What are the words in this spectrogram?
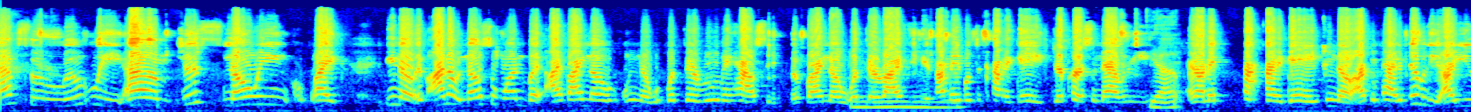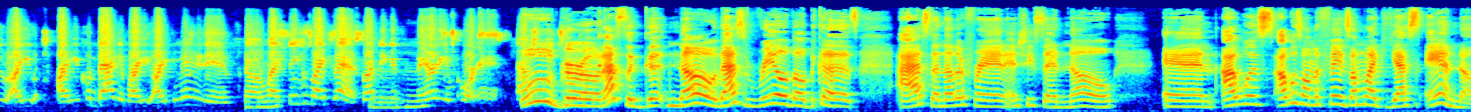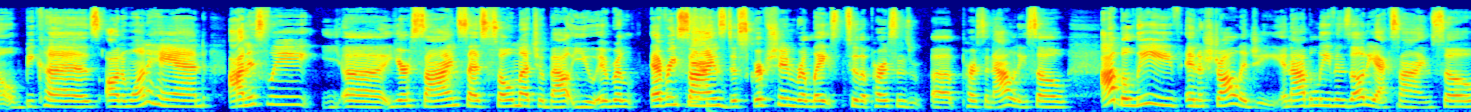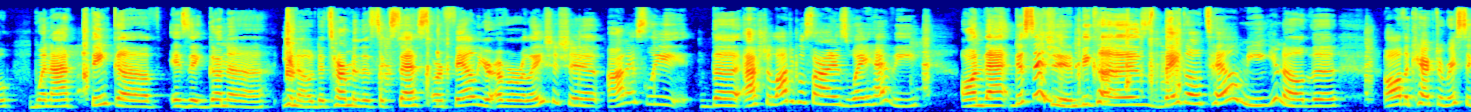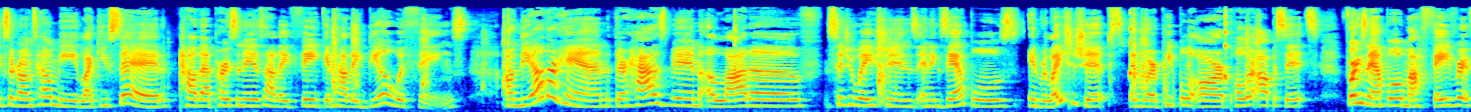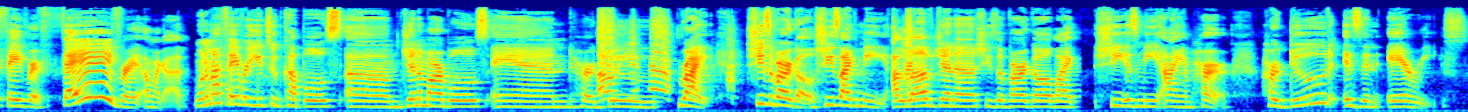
Absolutely. Um, just knowing, like, you know, if I don't know someone, but if I know, you know, what their ruling house is, if I know what their rising is, I'm able to kind of gauge their personality, Yep. and I'm able to kind of gauge, you know, our compatibility. Are you, are you, are you combative? Are you argumentative? You know, Mhm. like things like that. So I think Mhm. it's very important. Ooh, girl, that's a good no. That's real though because I asked another friend and she said no, and I was I was on the fence. I'm like yes and no because on one hand, honestly, uh, your sign says so much about you. It re- every sign's description relates to the person's uh, personality. So I believe in astrology and I believe in zodiac signs. So when I think of is it gonna, you know, determine the success or failure of a relationship, honestly, the astrological signs weigh heavy. On that decision because they gonna tell me, you know, the all the characteristics are gonna tell me, like you said, how that person is, how they think, and how they deal with things. On the other hand, there has been a lot of situations and examples in relationships and where people are polar opposites. For example, my favorite, favorite, favorite, oh my god, one of my favorite YouTube couples, um, Jenna Marbles and her Oh, dude. yeah. Right. She's a Virgo. She's like me. I love Jenna. She's a Virgo. Like, she is me, I am her. Her dude is an Aries.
